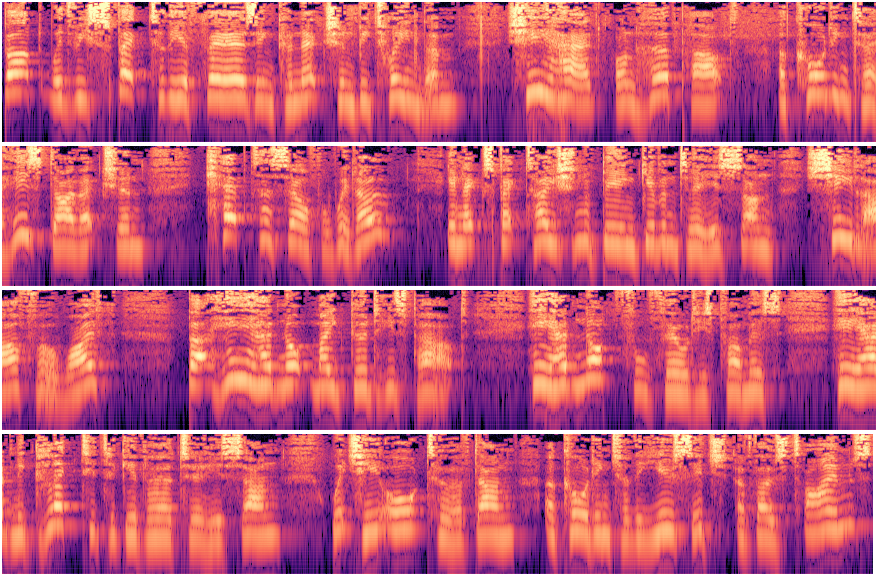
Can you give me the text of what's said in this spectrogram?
But with respect to the affairs in connection between them, she had on her part, according to his direction, kept herself a widow in expectation of being given to his son Shelah for a wife, but he had not made good his part. He had not fulfilled his promise. He had neglected to give her to his son, which he ought to have done according to the usage of those times,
